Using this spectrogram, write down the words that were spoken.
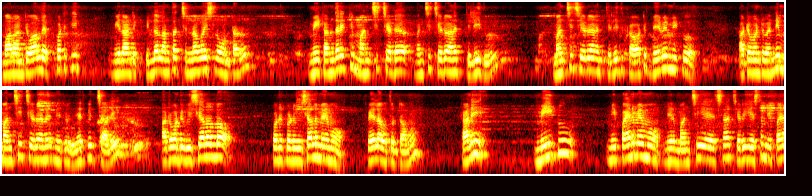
మాలాంటి వాళ్ళు ఎప్పటికీ మీలాంటి పిల్లలంతా చిన్న వయసులో ఉంటారు. మీకందరికీ మంచి చెడు మంచి చెడు అనేది తెలీదు. మంచి చెడు అనేది తెలియదు కాబట్టి మేమే మీకు అటువంటివన్నీ మంచి చెడు అనేది మీకు నేర్పించాలి. అటువంటి విషయాలలో కొన్ని కొన్ని విషయాలు మేము ఫెయిల్ అవుతుంటాము. కానీ మీకు మీ పైన మేము మీరు మంచి చేసినా చెడు చేసినా మీ పైన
